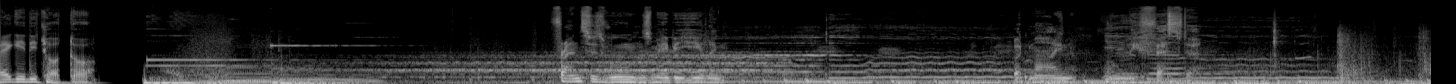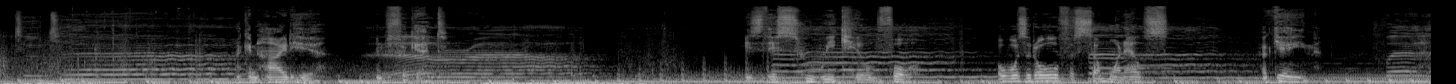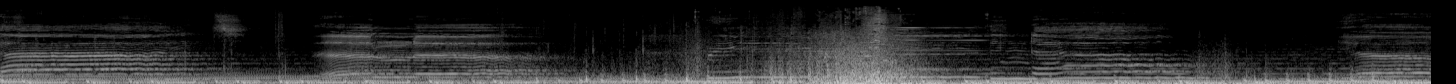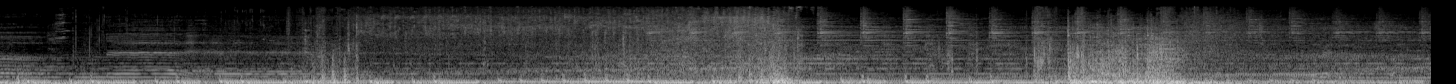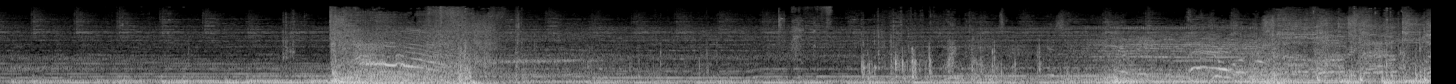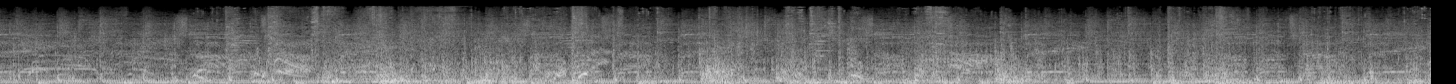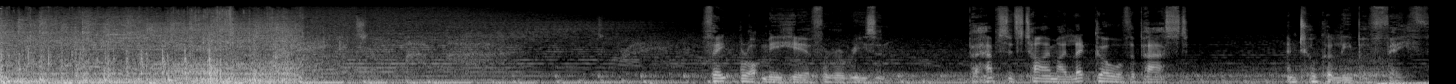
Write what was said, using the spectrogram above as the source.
Peggy 18. France's wounds may be healing, but mine only fester. I can hide here and forget. Is this who we killed for? Or was it all for someone else? Again. Fate brought me here for a reason. Perhaps it's time I let go of the past and took a leap of faith.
